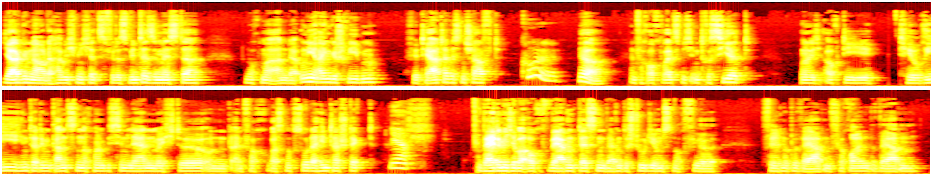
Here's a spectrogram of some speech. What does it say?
Ja, genau. Da habe ich mich jetzt für das Wintersemester nochmal an der Uni eingeschrieben für Theaterwissenschaft. Cool. Ja, einfach auch, weil es mich interessiert und ich auch die Theorie hinter dem Ganzen nochmal ein bisschen lernen möchte und einfach was noch so dahinter steckt. Ja. Werde mich aber auch währenddessen, während des Studiums noch für Filme bewerben, für Rollen bewerben,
